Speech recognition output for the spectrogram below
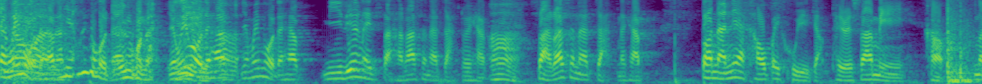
ยังไม่หมดนะครับนะยังไม่หมดนะยังไม่หมดนะยังไม่หมดนะครับอ่ายัยังไม่หมดนะครับ มีเรื่องในสหราชอาณาจักรด้วยครับอ่าสหราชอาณาจักรนะครับต อนนั้นเนี่ยเขาไปคุยกับเทเรซาเมย์ครับใน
